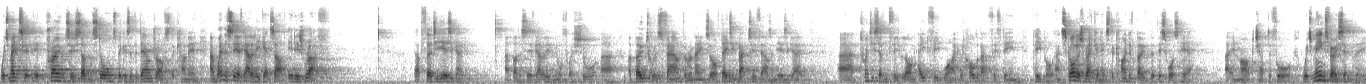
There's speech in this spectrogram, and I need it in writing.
which makes it, it, prone to sudden storms because of the downdrafts that come in. And when the Sea of Galilee gets up, it is rough. About 30 years ago, uh, by the Sea of Galilee, the northwest shore, uh, a boat was found, the remains of, dating back 2,000 years ago, uh, 27 feet long, 8 feet wide, would hold about 15 people. And scholars reckon it's the kind of boat that this was here uh, in Mark chapter 4, which means very simply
